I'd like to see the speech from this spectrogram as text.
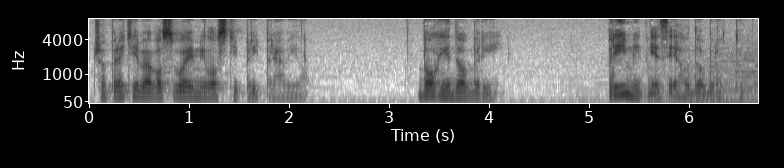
čo pre teba vo svojej milosti pripravil. Boh je dobrý. Príjmi dnes jeho dobrotu.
